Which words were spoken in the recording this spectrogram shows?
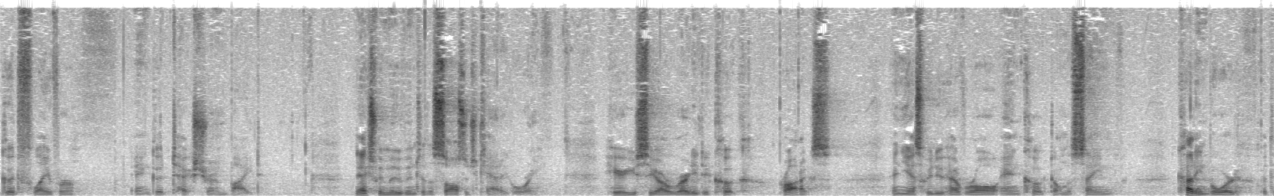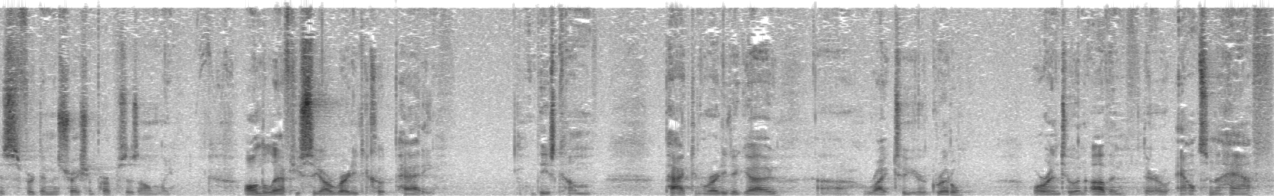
good flavor, and good texture and bite. Next, we move into the sausage category. Here you see our ready to cook products. And yes, we do have raw and cooked on the same cutting board, but this is for demonstration purposes only. On the left, you see our ready to cook patty. These come packed and ready to go uh, right to your griddle or into an oven. They're an ounce and a half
